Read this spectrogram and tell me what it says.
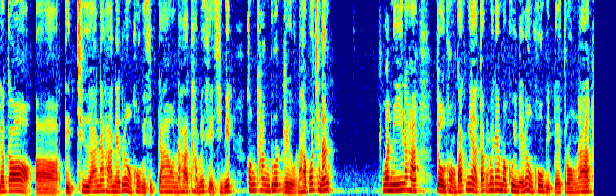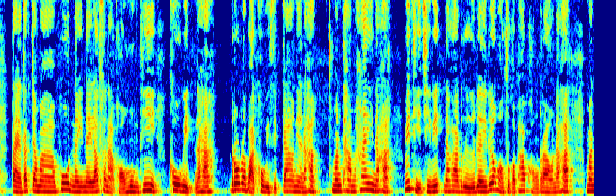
แล้วก็ติดเชื้อนะคะในเรื่องของโควิด -19 นะคะทำให้เสียชีวิตค่อนข้างรวดเร็วนะคะ เพราะฉะนั้นวันนี้นะคะ โจทย์ของตั๊กเนี่ยตั๊กไม่ได้มาคุยในเรื่องของโควิดโดยตรงนะคะ แต่ตั๊กจะมาพูดในในลักษณะของมุมที่โควิดนะคะโรคระบาดโควิด -19 เนี่ยนะคะ มันทำให้นะคะวิถีชีวิตนะคะ หรือในเรื่องของสุขภาพของเรานะคะ มัน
